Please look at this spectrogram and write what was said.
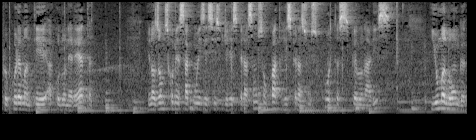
Procura manter a coluna ereta. E nós vamos começar com um exercício de respiração. São quatro respirações curtas pelo nariz e uma longa.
